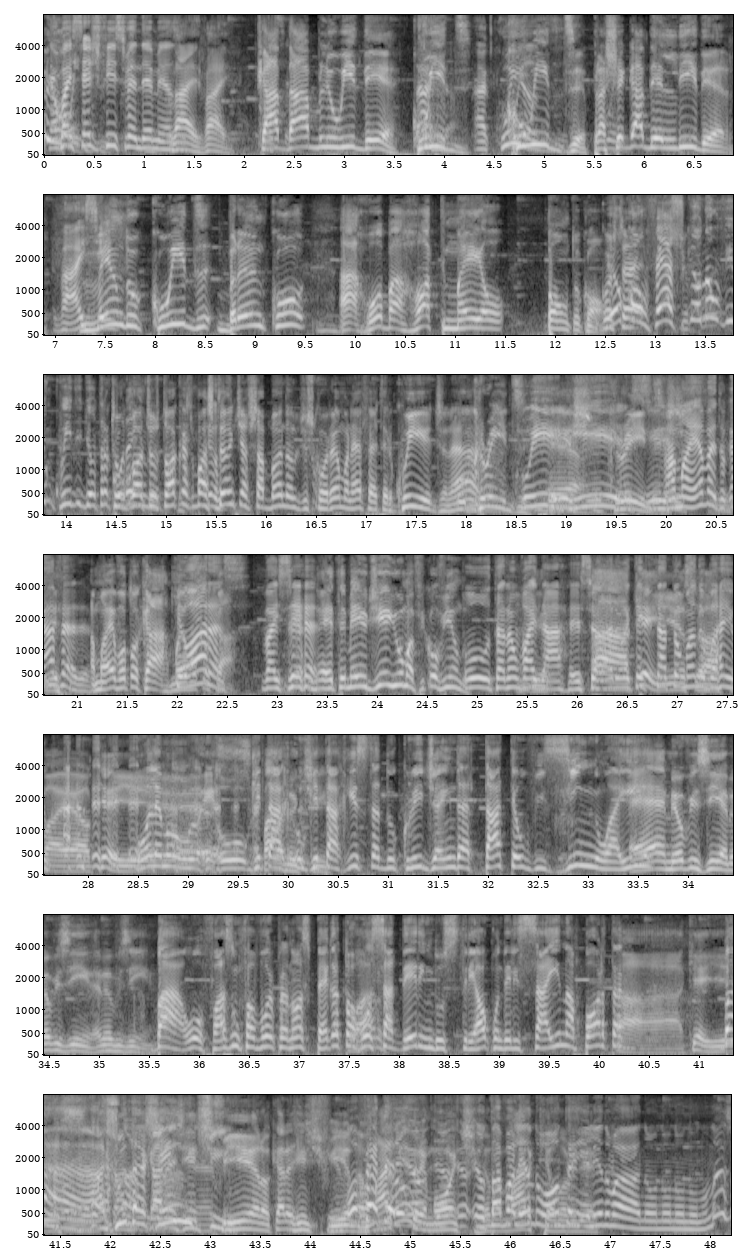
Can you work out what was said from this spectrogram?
Então vai ser difícil vender mesmo. Vai, vai. KWID. Quid. Ah, quid. Quid. Pra chegar de líder. Vai sim. Vendo quid branco arroba hotmail.com. Eu confesso que eu não vi um quid de outra Tu, cor tu tocas bastante essa banda no Discorama, né, Fetter? Quid, né? O Creed. Creed. Isso, Creed. Amanhã vai tocar, Feder? Amanhã eu vou tocar. Amanhã Que horas vai ser? tocar. Entre meio-dia e uma, fica ouvindo. Puta, não vai dar. Esse horário vai ter que estar isso, tomando banho. Rafael, que isso. Ô, Alemão, o, o guitar- o guitarrista do Creed ainda tá teu vizinho aí. É, meu vizinho, é meu vizinho, é meu vizinho. Bah, ô, faz um favor pra nós, pega a tua roçadeira industrial quando ele sair na porta. Ah, que isso. Bah, ajuda a Cara, gente. gente fina, o cara é gente fina. Ô, Marco eu, eu, Tremonte, eu, eu tava Marco lendo é ontem ali numa, no, no, no, no, nas,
